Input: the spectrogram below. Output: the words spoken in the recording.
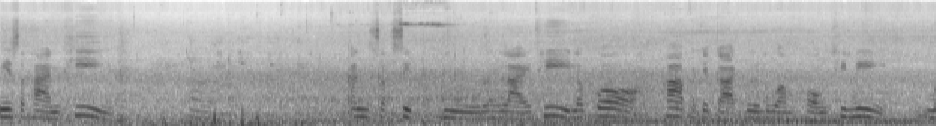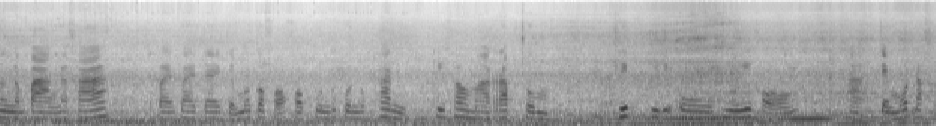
มีสถานที่อันศักดิ์สิทธิ์อยู่หลาย ๆ ที่แล้วก็ภาพบรรยากาศโดยรวมของที่นี่เมืองลำปางนะคะสบายสบายใจแต่มดก็ขอขอบคุณทุกคนทุกท่านที่เข้ามารับชมคลิปวิดีโอนี้ของ ค่ะแจ่มมดนะค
